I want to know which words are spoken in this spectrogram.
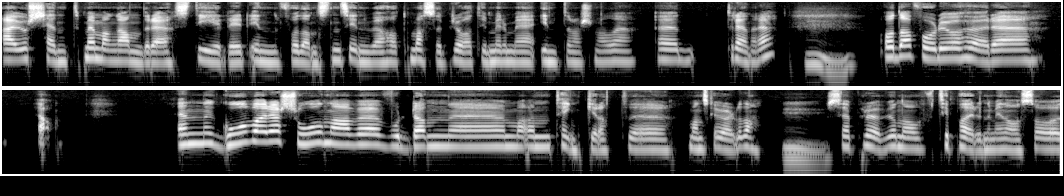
er jo kjent med mange andre stiler innenfor dansen, siden vi har hatt masse privattimer med internasjonale eh, trenere. Og da får du jo høre en god variasjon av eh, hvordan eh, man tenker at eh, man skal gjøre det. da. Mm. Så jeg prøver jo nå til parene mine også å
